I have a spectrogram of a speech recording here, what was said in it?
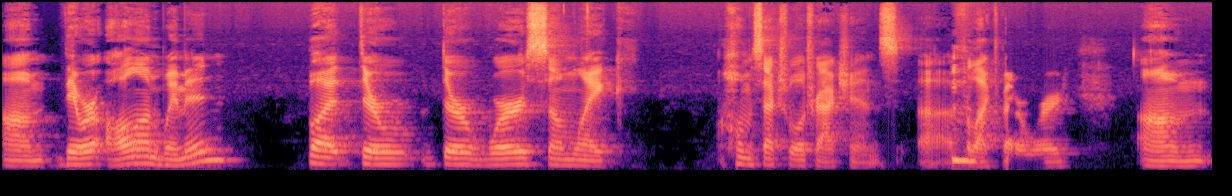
Um, they were all on women, but there there were some like homosexual attractions, uh, mm-hmm. for lack of a better word. Um,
